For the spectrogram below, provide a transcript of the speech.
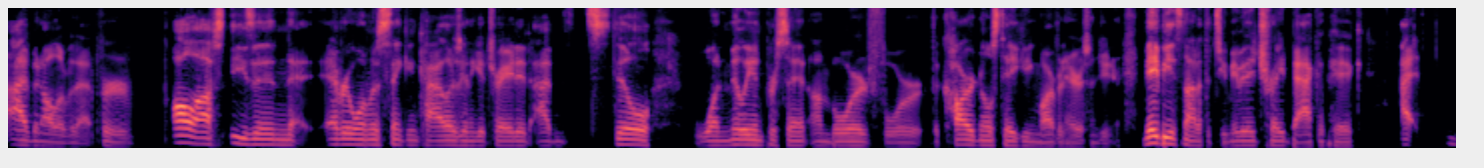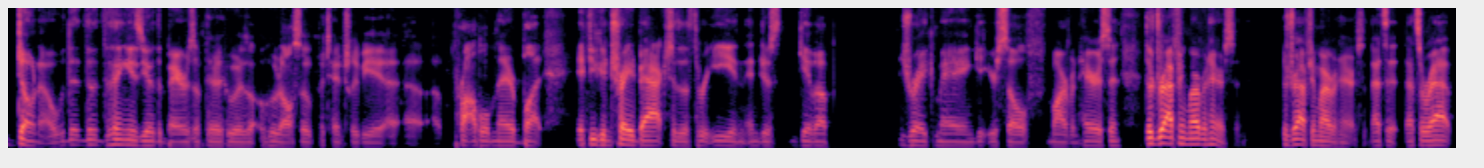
I've been all over that for all off season. Everyone was thinking Kyler's going to get traded. I'm still one million percent on board for the Cardinals taking Marvin Harrison Jr. Maybe it's not at the two. Maybe they trade back a pick. Don't know. The, the, the thing is, you have the Bears up there who is who would also potentially be a, a, problem there. But if you can trade back to the three and, and just give up, Drake Maye and get yourself Marvin Harrison. They're drafting Marvin Harrison. They're drafting Marvin Harrison. That's it. That's a wrap.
